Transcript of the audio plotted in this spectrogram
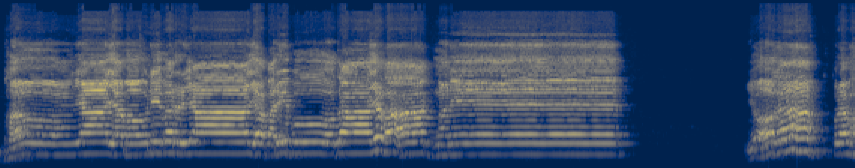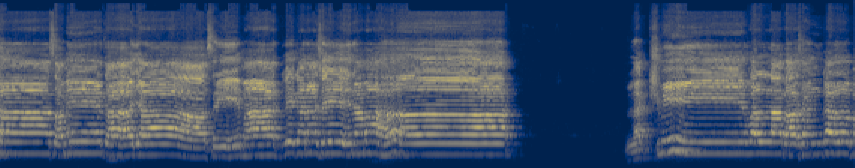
భౌ परिबोधाय वाग्मने। योग प्रभा समेताय श्रीमाद्विगणसे नमः। लक्ष्मी वल्लभ संकल्प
